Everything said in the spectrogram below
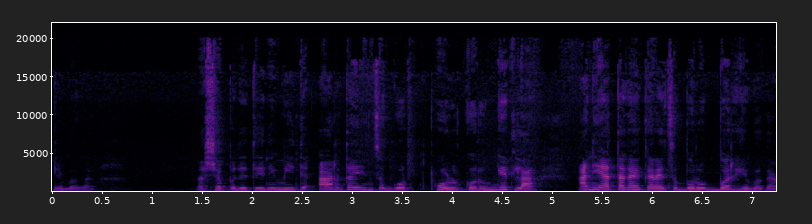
हे बघा. अशा पद्धतीने मी ते अर्धा इंच गोट फोल्ड करून घेतला आणि आता काय करायचं बरोबर हे बघा.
